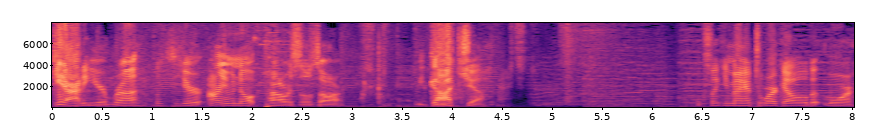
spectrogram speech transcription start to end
Get out of here, bruh. What's your... I don't even know what powers those are. We gotcha. Looks like you might have to work out a little bit more.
